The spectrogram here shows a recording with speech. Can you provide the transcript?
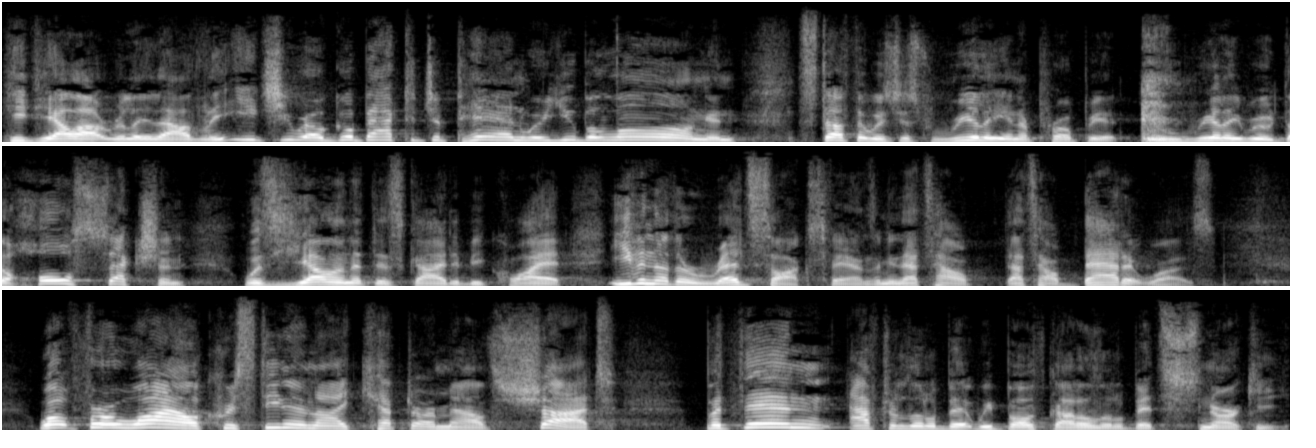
he'd yell out really loudly, Ichiro, go back to Japan where you belong, and stuff that was just really inappropriate, really rude. The whole section was yelling at this guy to be quiet. Even other Red Sox fans. I mean, that's how, that's how bad it was. Well, for a while, Christina and I kept our mouths shut, but then after a little bit, we both got a little bit snarky.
